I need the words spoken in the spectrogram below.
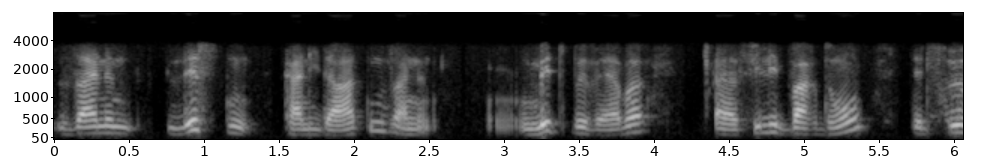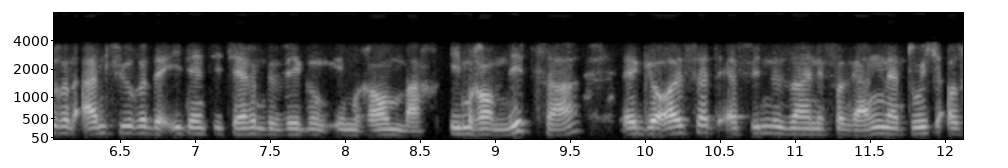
seinen Listenkandidaten, seinen Mitbewerber, äh, Philippe Vardon, den früheren Anführer der identitären Bewegung im Raum, im Raum Nizza, äh, geäußert, er finde seine Vergangenheit durchaus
